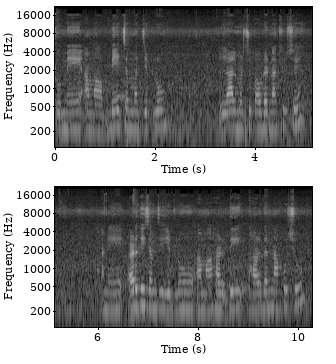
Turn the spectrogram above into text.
તો મેં આમાં બે ચમચ જેટલું લાલ મરચું પાવડર નાખ્યું છે. અને અડધી ચમચી જેટલું આમાં હળદી, હળદર નાખું છું.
